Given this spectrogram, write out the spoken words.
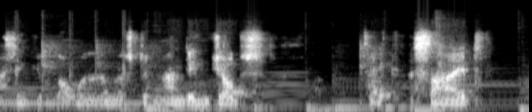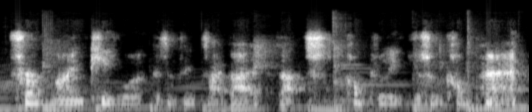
I think I've got one of the most demanding jobs. Take aside frontline key workers and things like that, that's completely doesn't compare.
